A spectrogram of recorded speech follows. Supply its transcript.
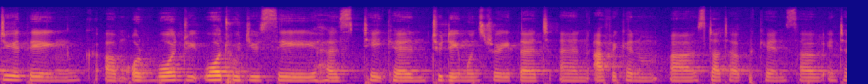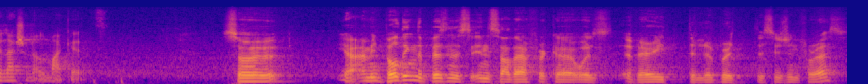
do you think, um, or what, you, what would you say has taken to demonstrate that an African uh, startup can serve international markets? So, yeah, I mean, building the business in South Africa was a very deliberate decision for us.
